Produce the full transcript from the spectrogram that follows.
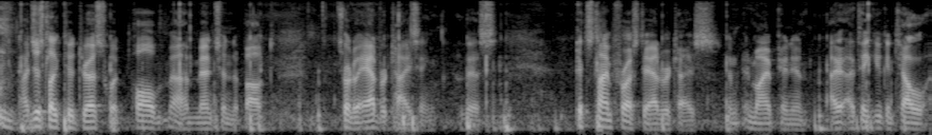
I'd just like to address what Paul uh, mentioned about sort of advertising this. It's time for us to advertise, in, in my opinion. I, I think you can tell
